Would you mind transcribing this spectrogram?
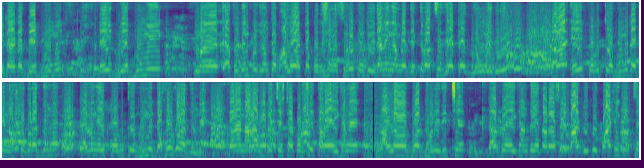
এটা একটা দেবভূমি। এই দেবভূমি এতদিন পর্যন্ত ভালো একটা পজিশনে ছিল, কিন্তু ইদানিং আমরা দেখতে পাচ্ছি যে একটা জঙ্গলি গ্রুপ তারা এই পবিত্র ভূমিটাকে নষ্ট করার জন্য এবং এই পবিত্র ভূমি দখল করার জন্য তারা নানাভাবে চেষ্টা করছে। তারা এখানে আল্লাহ আকবর ধ্বনি দিচ্ছে, তারপরে এখান থেকে তারা সেই বারবিকিউ পার্টি করছে।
